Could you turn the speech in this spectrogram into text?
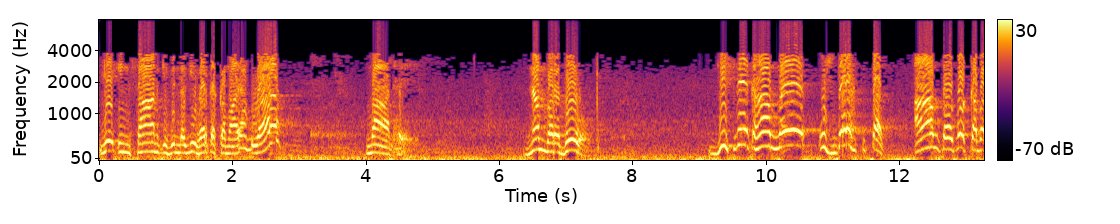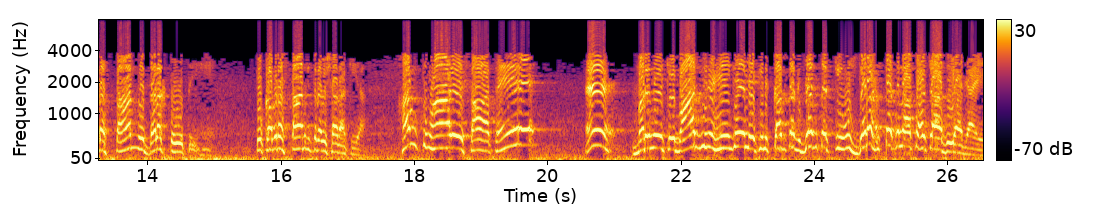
یہ انسان کی زندگی بھر کا کمایا ہوا مال ہے۔ نمبر دو۔ جس نے کہا میں اس درخت تک عام طور پر قبرستان میں درخت ہوتے ہیں، تو قبرستان کی طرف اشارہ کیا۔ ہم تمہارے ساتھ ہیں مرنے کے بعد بھی رہیں گے، لیکن کب تک؟ جب تک کہ اس درخت تک نہ پہنچا دیا جائے۔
